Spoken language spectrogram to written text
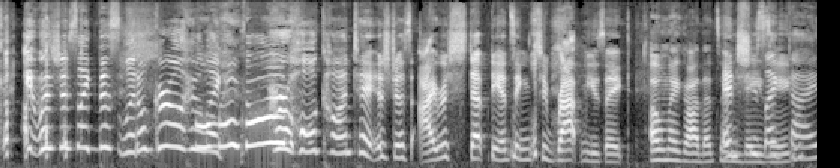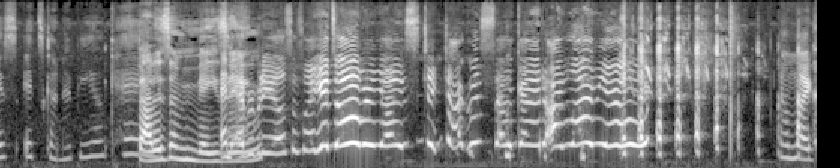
god it was just like this little girl who, Oh like, her whole content is just Irish step dancing to rap music. Oh my god, that's amazing. And amazing. she's like, guys, it's gonna be okay. that is amazing. and everybody else is like, it's over, guys. TikTok was so good. I love you. I'm like,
